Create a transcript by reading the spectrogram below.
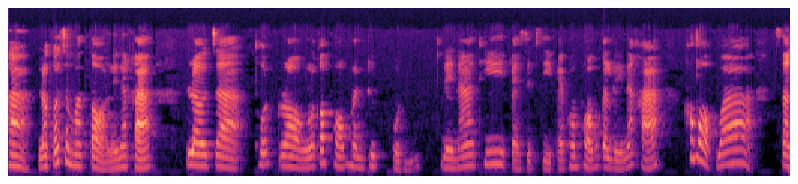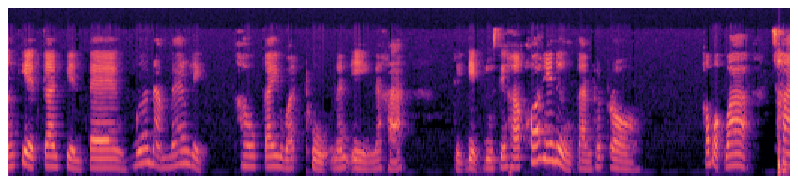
ค่ะ แล้วก็จะมาต่อเลยนะคะ เราจะทดลองแล้วก็พร้อมบันทึกผลในหน้าที่ 84 ไปพร้อม ๆ กันเลยนะคะ เขาบอกว่าสังเกตการเปลี่ยนแปลงเมื่อนำแม่เหล็กเข้าใกล้วัตถุนั่นเองนะคะ เด็กๆ ดูสิคะ ข้อที่ 1 การทดลอง เขาบอกว่า ใช้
